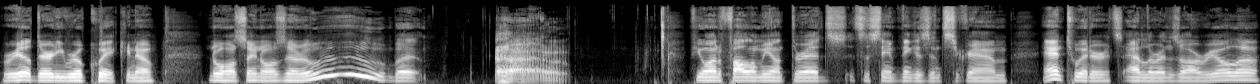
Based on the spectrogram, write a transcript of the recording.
real dirty, real quick. You know, no I'll say no I'll say ooh, but. Uh, if you want to follow me on threads, it's the same thing as Instagram and Twitter. It's at Lorenzo Ariola.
